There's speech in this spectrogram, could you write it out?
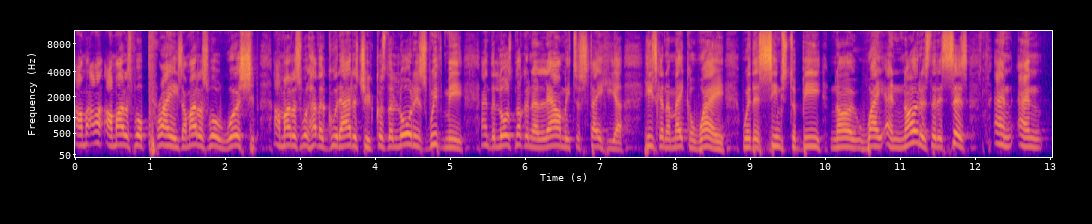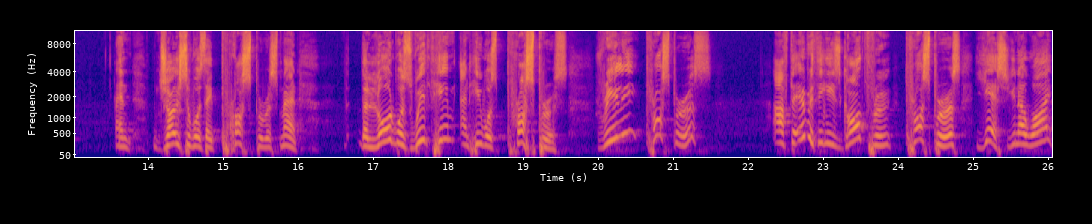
I, might as well praise. I might as well worship. I might as well have a good attitude because the Lord is with me and the Lord's not going to allow me to stay here. He's going to make a way where there seems to be no way. And notice that it says, and, and, and Joseph was a prosperous man. The Lord was with him and he was prosperous. Really? Prosperous? After everything he's gone through, prosperous? Yes. You know why?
